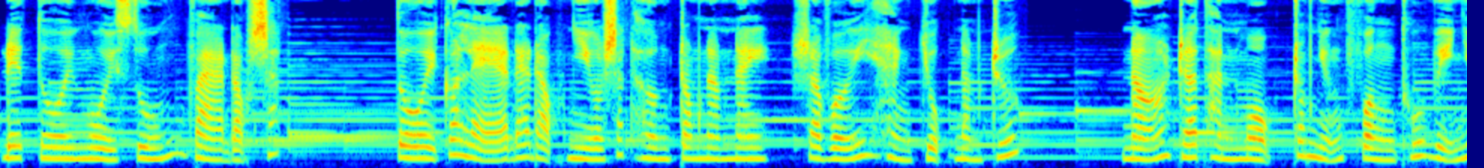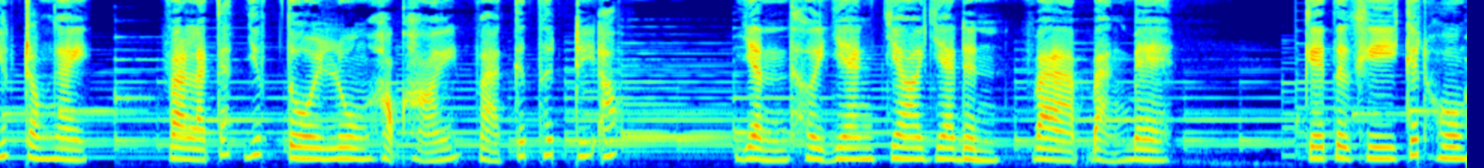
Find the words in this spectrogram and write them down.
để tôi ngồi xuống và đọc sách. Tôi có lẽ đã đọc nhiều sách hơn trong năm nay so với hàng chục năm trước nó trở thành một trong những phần thú vị nhất trong ngày và là cách giúp tôi luôn học hỏi và kích thích trí óc, dành thời gian cho gia đình và bạn bè. Kể từ khi kết hôn,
